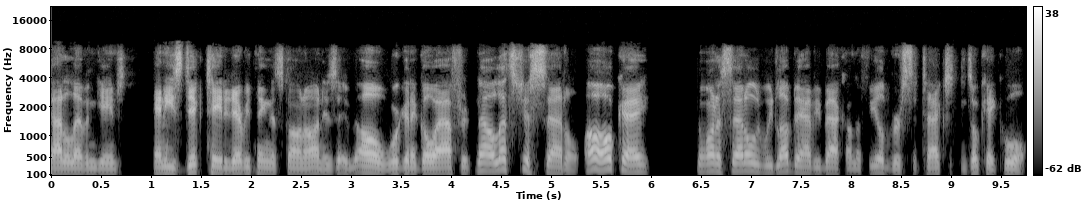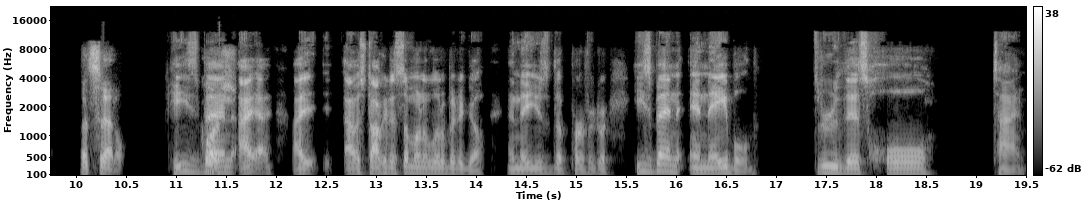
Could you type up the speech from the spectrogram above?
got 11 games, and he's dictated everything that's gone on. His oh, we're going to go after it. No, let's just settle. Oh, okay. You want to settle? We'd love to have you back on the field versus the Texans. Okay, cool. Let's settle. He's been I I I was talking to someone a little bit ago and they used the perfect word. He's been enabled through this whole time.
